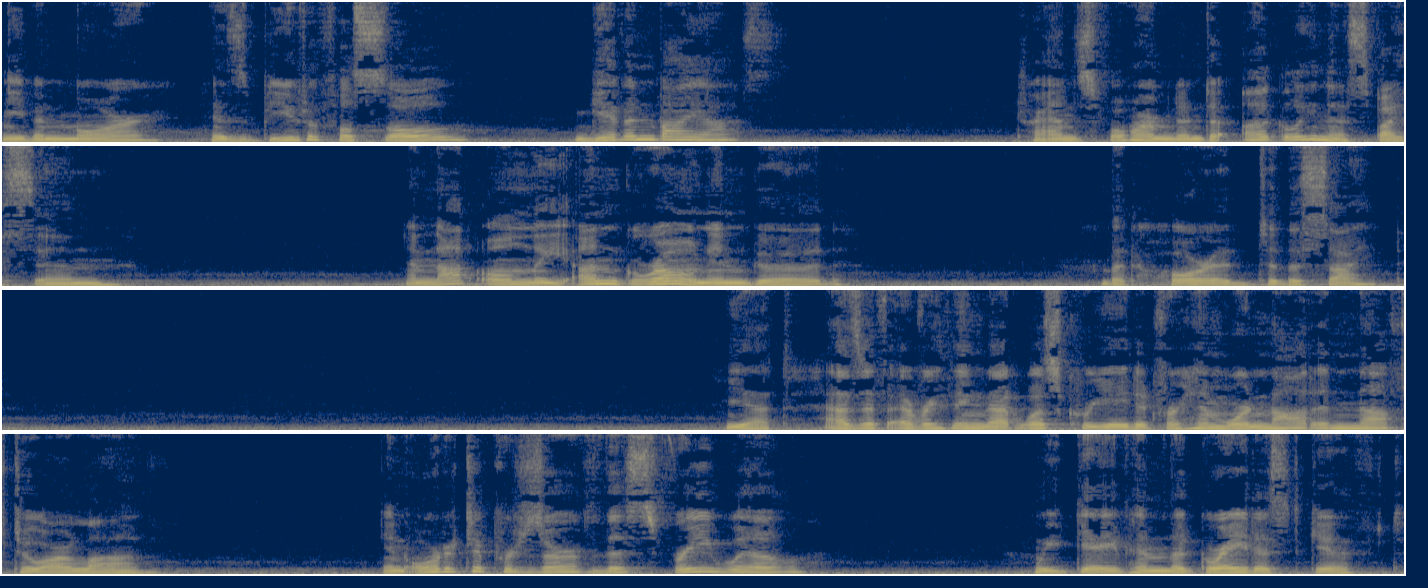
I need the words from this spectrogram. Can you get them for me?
Even more, his beautiful soul, given by us, transformed into ugliness by sin, and not only ungrown in good, but horrid to the sight. Yet, as if everything that was created for him were not enough to our love, in order to preserve this free will, we gave him the greatest gift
